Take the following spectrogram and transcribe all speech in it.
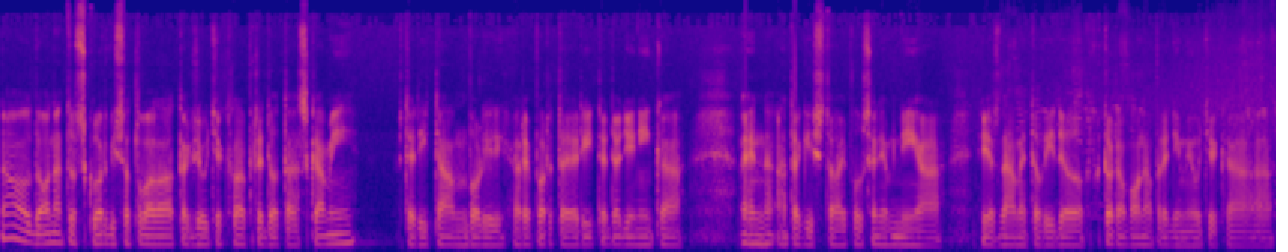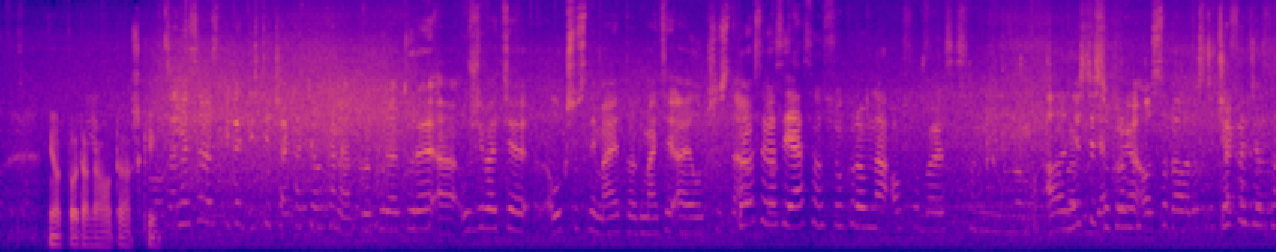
No, ona to skôr vysvetlovala, takže utekla pred otázkami Vtedy tam boli reportéri, teda denníka N a takisto aj plus 7 dní a je známe to video, v ktorom ona pred nimi uteká a neodpoveda na otázky. Chceme sa vás pýtať, vy ste čakateľka na prokuratúre a užívate luxusný majetok, máte aj luxusné Prosím vás, ja som súkromná osoba, ja sa som nemôžem. Ale nie ste súkromná osoba, ale ste čakateľka.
